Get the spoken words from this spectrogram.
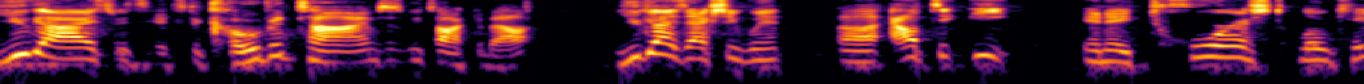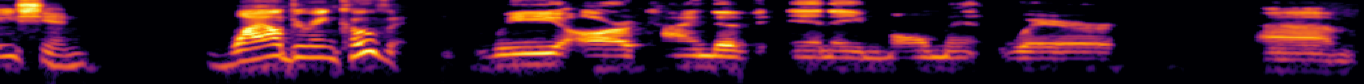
you guys, it's, it's the COVID times, as we talked about. You guys actually went uh, out to eat in a tourist location while during COVID. We are kind of in a moment where um,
